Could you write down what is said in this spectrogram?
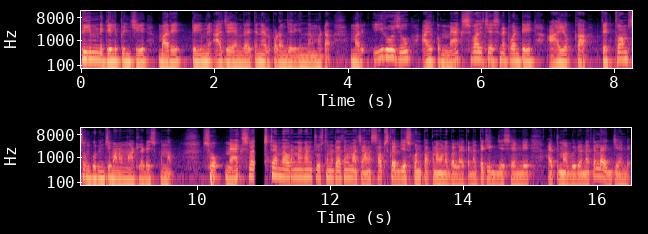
టీంని గెలిపించి మరి టీంని అజేయంగా అయితే నిలపడం జరిగిందనమాట మరి ఈరోజు ఆ యొక్క మ్యాక్స్వెల్ చేసినటువంటి ఆ యొక్క వ్యక్త్వాంశం గురించి మనం మాట్లాడేసుకుందాం. సో మ్యాక్స్వెల్ ఫస్ట్ టైం ఎవరైనా కానీ చూస్తున్నట్లయితే మా ఛానల్ సబ్స్క్రైబ్ చేసుకొని పక్కన ఉన్న బెల్ ఐకన్ అయితే క్లిక్ చేసేయండి. అయితే మా వీడియోని అయితే లైక్ చేయండి.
